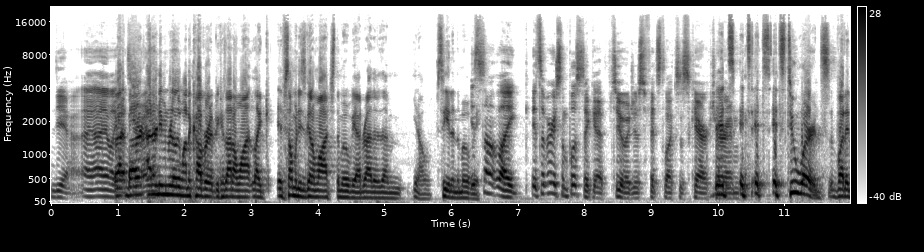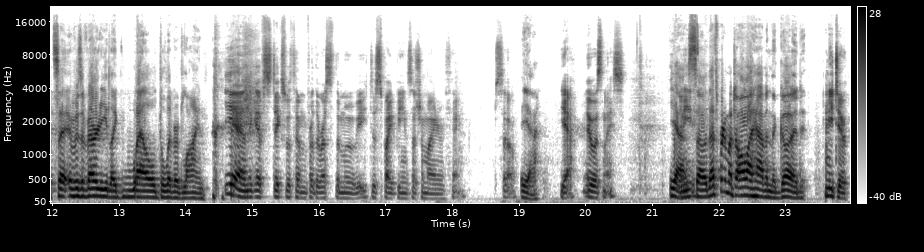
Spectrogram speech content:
Yeah, I, I like. But, but. I don't even really want to cover it because I don't want like if somebody's gonna watch the movie, I'd rather them you know see it in the movie. It's not like it's a very simplistic gift too. It just fits Lex's character. It's and, it's it's it's two words, but it's a, it was a very like well delivered line. yeah, and the gift sticks with him for the rest of the movie, despite being such a minor thing. So yeah, yeah, it was nice. yeah. So that's pretty much all I have in the good. Me too.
